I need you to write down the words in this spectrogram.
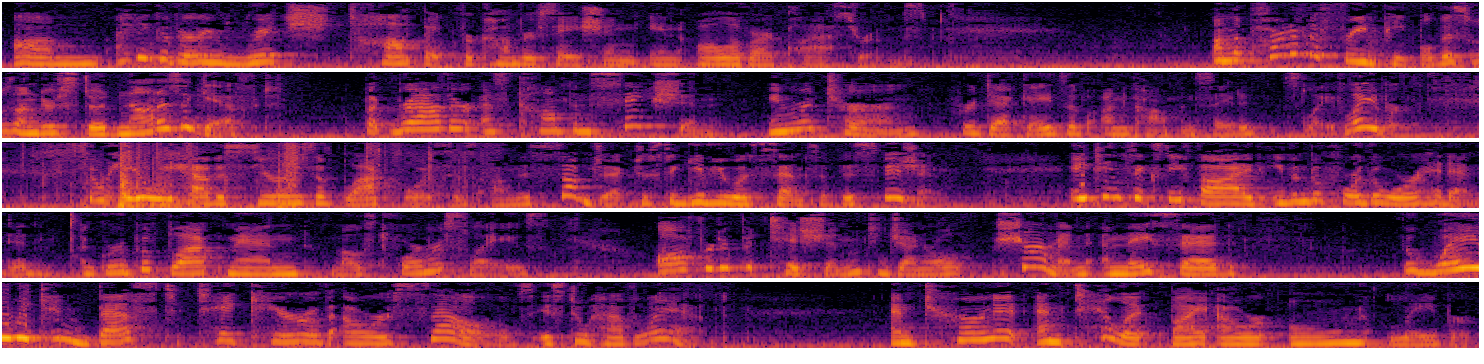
um, I think, a very rich topic for conversation in all of our classrooms. On the part of the freed people, this was understood not as a gift, but rather as compensation in return for decades of uncompensated slave labor. So here we have a series of black voices on this subject, just to give you a sense of this vision. 1865, even before the war had ended, a group of black men, most former slaves, offered a petition to General Sherman, and they said, The way we can best take care of ourselves is to have land and turn it and till it by our own labor.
